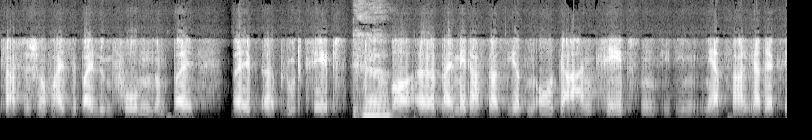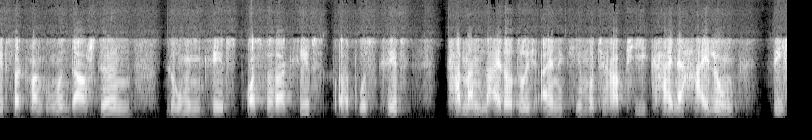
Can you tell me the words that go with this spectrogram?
klassischerweise bei Lymphomen und bei bei äh, Blutkrebs. Ja. Aber äh, bei metastasierten Organkrebsen, die die Mehrzahl ja der Krebserkrankungen darstellen, Lungenkrebs, Prostatakrebs, äh, Brustkrebs, kann man leider durch eine Chemotherapie keine Heilung sich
